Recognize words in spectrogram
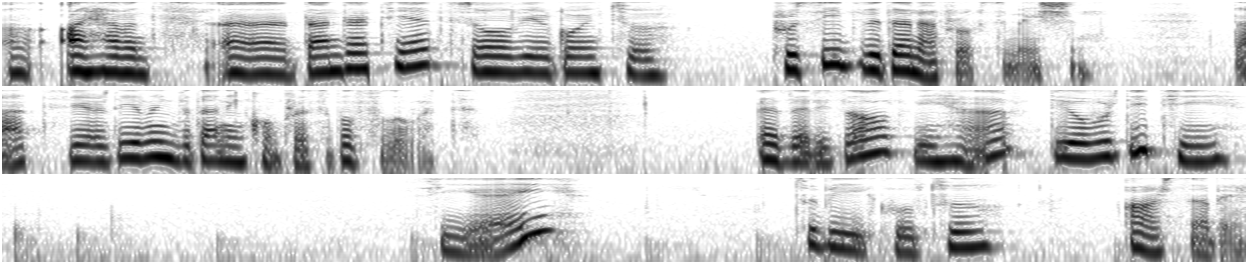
Uh, I haven't uh, done that yet, so we're going to proceed with an approximation that we are dealing with an incompressible fluid. As a result, we have d over dt Ca to be equal to R sub A.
